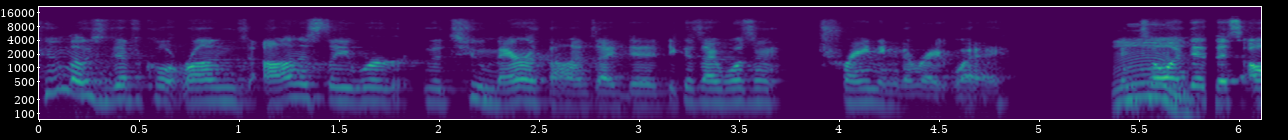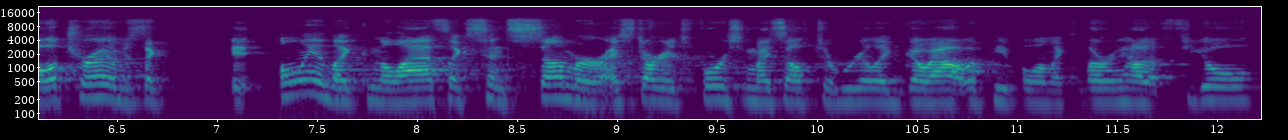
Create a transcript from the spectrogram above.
two most difficult runs, honestly, were the two marathons I did because I wasn't training the right way. Mm. Until I mm. did this ultra, it was like it only like in the last like since summer, I started forcing myself to really go out with people and like learn how to fuel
